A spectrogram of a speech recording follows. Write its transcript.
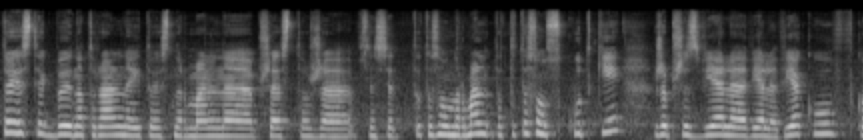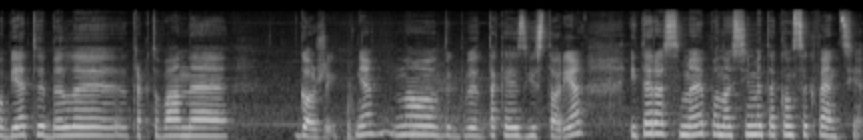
To jest jakby naturalne i to jest normalne przez to, że w sensie to, to są normalne, to, to są skutki, że przez wiele, wiele wieków kobiety były traktowane gorzej, nie? No jakby taka jest historia. I teraz my ponosimy te konsekwencje,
